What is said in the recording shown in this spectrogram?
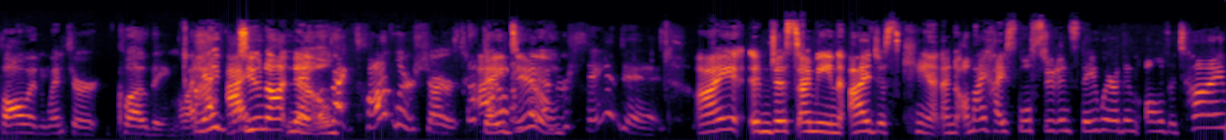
fall and winter clothing?" Like I do not They know. look like toddler shirts. They I don't do. understand it. I am just, I mean, I just can't. And all my high school students, they wear them all the time.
